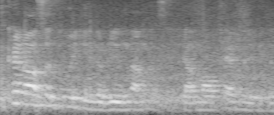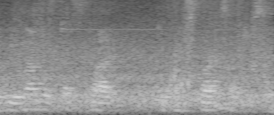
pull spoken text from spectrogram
You can also do it in the real numbers. If you are more familiar with the real numbers, just try to construct such a set.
